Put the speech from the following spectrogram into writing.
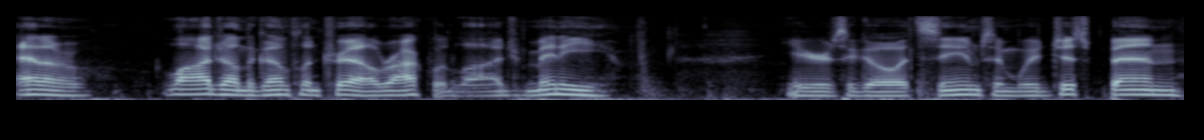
at a lodge on the Gunflint Trail, Rockwood Lodge, many years ago, it seems, and we've just been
